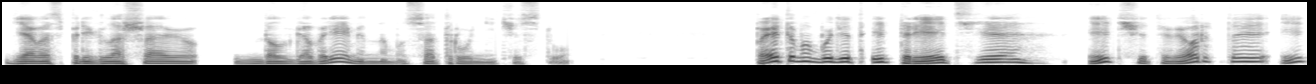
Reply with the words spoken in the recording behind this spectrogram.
Я вас приглашаю к долговременному сотрудничеству. Поэтому будет и третье, и четвертое, и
